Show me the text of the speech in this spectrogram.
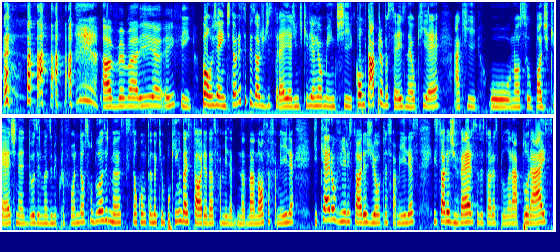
Ave Maria, enfim. Bom, gente, então nesse episódio de estreia, a gente queria realmente contar pra vocês, né, o que é aqui o nosso podcast, né, Duas Irmãs e Microfone. Então, são duas irmãs que estão contando aqui um pouquinho da história das famílias, da, da nossa família, que quer ouvir histórias de outras famílias, histórias diversas, histórias plura- plurais.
